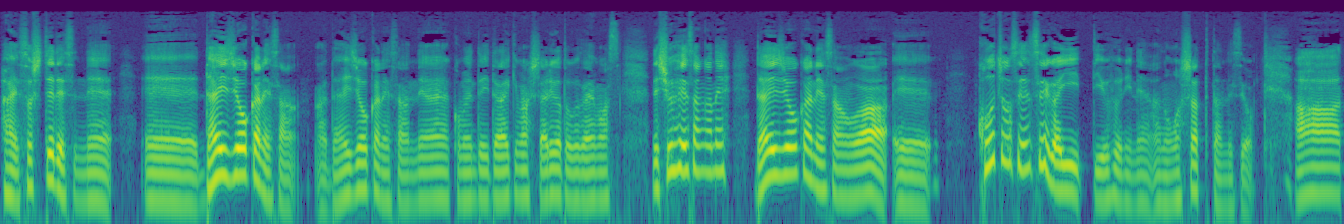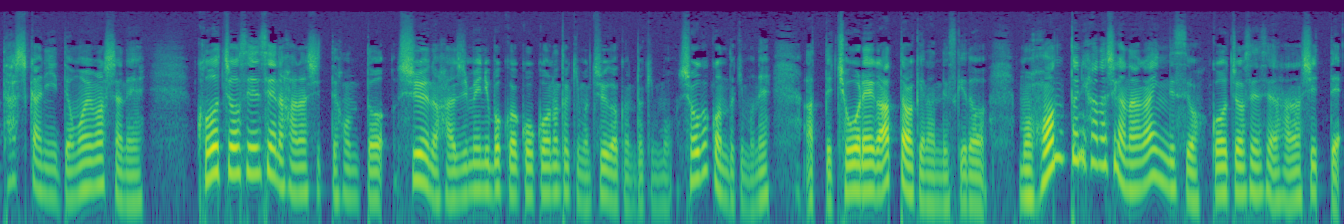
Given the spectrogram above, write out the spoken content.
はい、そしてですね、えー、大事お金さん。あ、大事お金さんね、コメントいただきましてありがとうございます。で、周平さんがね、大事お金さんは、えー、校長先生がいいっていう風にね、あの、おっしゃってたんですよ。あー、確かにって思いましたね。校長先生の話って本当週の初めに僕は高校の時も中学の時も、小学校の時もね、あって朝礼があったわけなんですけど、もう本当に話が長いんですよ。校長先生の話って。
